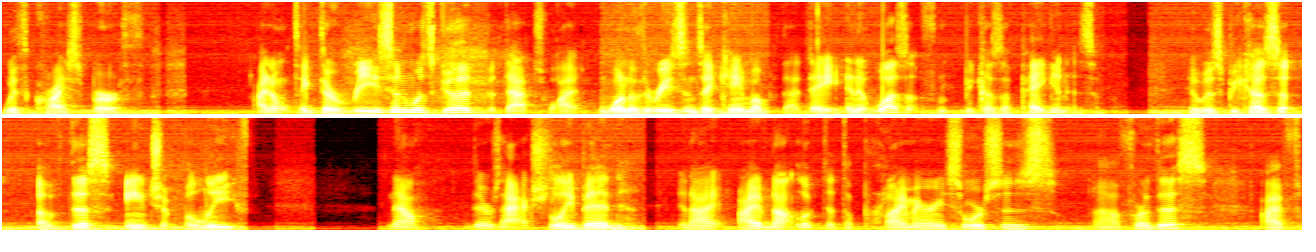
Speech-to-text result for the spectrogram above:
with Christ's birth. I don't think their reason was good, but that's why one of the reasons they came up with that date. And it wasn't because of paganism. It was because of this ancient belief. Now, there's actually been, and I, I have not looked at the primary sources uh, for this. I've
